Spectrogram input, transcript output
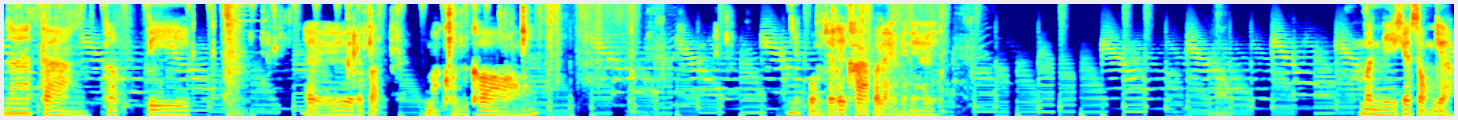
หน้าต่างก็ปิด เออ แล้วก็มาขนของ นี่ผมจะได้คาบอะไรไหมเนี่ยเฮ้ย มันมีแค่สองอย่าง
